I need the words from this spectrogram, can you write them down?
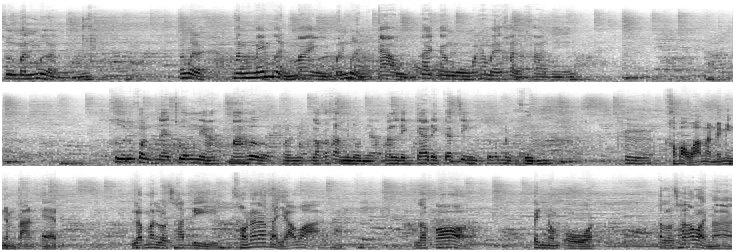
คือมันเหมือนไม่เหมือนอะไรมันไม่เหมือนใหม่ มันเหมือนเก่า แต่กังงงว่าทำไมขายราคานี้ คือทุกคนในช่วงเนี้ย มาเหอะมันเราก็สั่งเมนูเนี้ยมันเล็กแก้วเล็กก็จริงทุกคนมันคุ้ม คือเขาบอกว่ามันไม่มีน้ำตาลแอด แล้วมันรสชาติดี เขาน่าจะใส่ยาหวาน แล้วก็เป็นนมโอ๊ตแต่รสชาติอร่อยมาก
